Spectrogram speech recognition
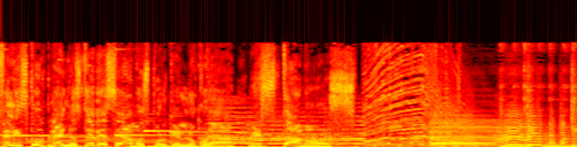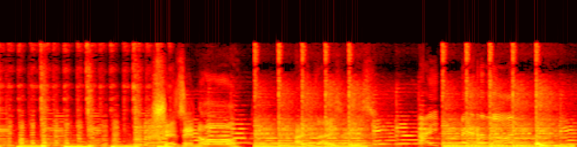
¡Feliz cumpleaños te deseamos porque en locura estamos! ¡Ese no! Ahí está, ese es. Ay, perdón.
